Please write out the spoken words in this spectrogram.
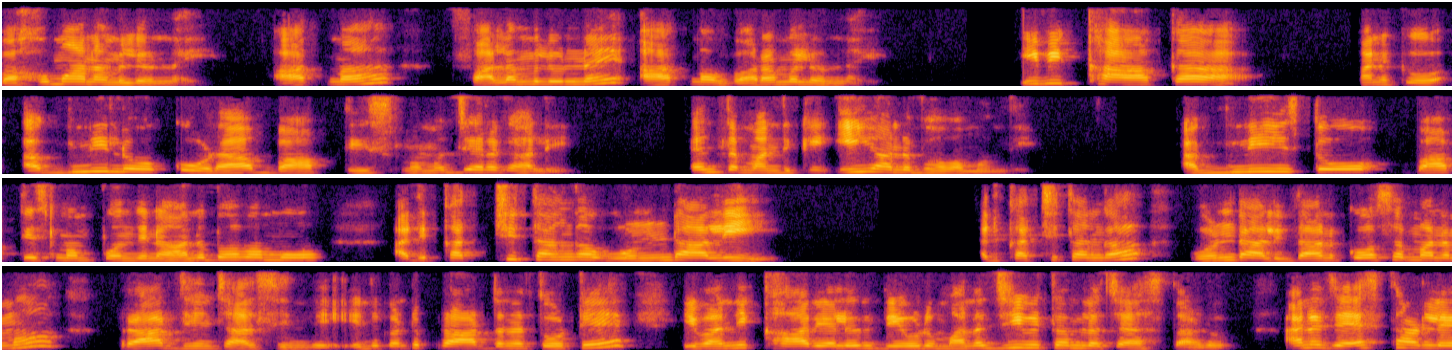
బహుమానములు ఉన్నాయి ఆత్మ ఫలములు ఉన్నాయి ఆత్మ వరములు ఉన్నాయి ఇవి కాక మనకు అగ్నిలో కూడా బాప్తిస్మము జరగాలి. ఎంతమందికి ఈ అనుభవం ఉంది? అగ్నితో బాప్తిస్మం పొందిన అనుభవము అది ఖచ్చితంగా ఉండాలి. అది ఖచ్చితంగా ఉండాలి. దానికోసం మనము ప్రార్థించాల్సిందే. ఎందుకంటే ప్రార్థనతోటే ఇవన్నీ కార్యాలను దేవుడు మన జీవితంలో చేస్తాడు. ఆయన చేస్తాడులే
